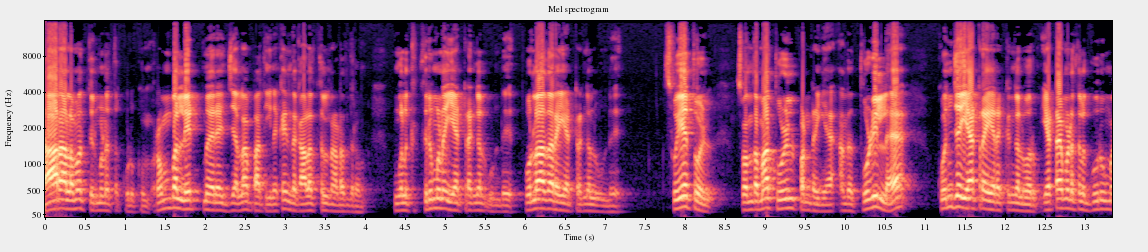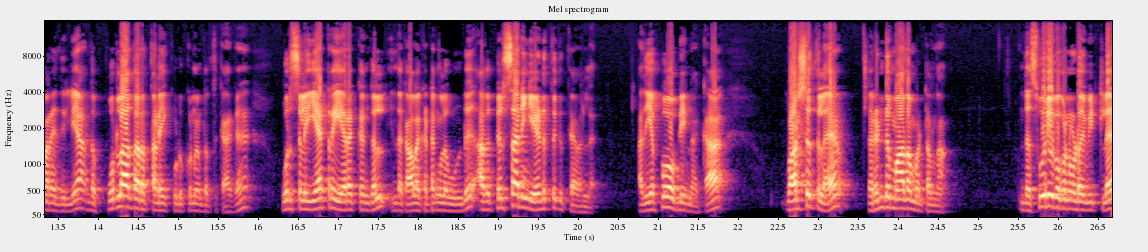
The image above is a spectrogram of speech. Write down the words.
தாராளமாக திருமணத்தை கொடுக்கும். ரொம்ப லேட் மேரேஜ் எல்லாம் பார்த்தீங்கன்னாக்கா இந்த காலத்தில் நடந்துடும் உங்களுக்கு திருமண ஏற்றங்கள் உண்டு பொருளாதார ஏற்றங்கள் உண்டு. சுய தொழில் சொந்தமாக தொழில் பண்ணுறீங்க அந்த தொழிலில் கொஞ்சம் ஏற்ற இறக்கங்கள் வரும். எட்டாம் இடத்துல குரு மறைது இல்லையா? அந்த பொருளாதார தடை கொடுக்கணுன்றதுக்காக ஒரு சில ஏற்ற இறக்கங்கள் இந்த காலகட்டங்களில் உண்டு. அதை பெருசாக நீங்கள் எடுத்துக்க தேவையில்லை. அது எப்போ அப்படின்னாக்கா வருஷத்தில் ரெண்டு மாதம் மட்டும்தான். இந்த சூரிய பகவானோட வீட்டில்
